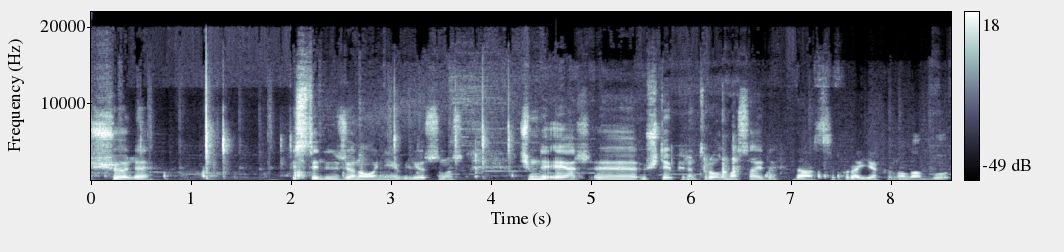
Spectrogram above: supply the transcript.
şöyle istediğiniz yöne oynayabiliyorsunuz. Şimdi eğer e, 3D printer olmasaydı daha sıfıra yakın olan bu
